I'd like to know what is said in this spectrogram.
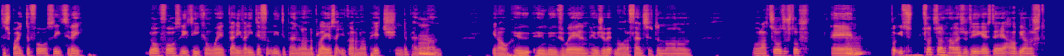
despite the four three three, your four three three can work very very differently depending on the players that you've got on a pitch and depending mm. on you know who who moves where and who's a bit more offensive than normal and all that sort of stuff. Um, mm. But you touched on James Rodriguez there. I'll be honest,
